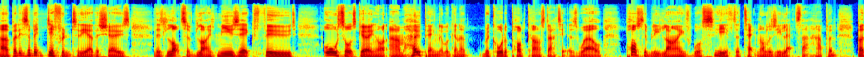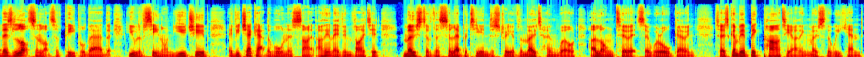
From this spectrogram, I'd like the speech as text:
uh, but it's a bit different to the other shows. There's lots of live music, food, all sorts going on, and I'm hoping that we're going to record a podcast at it as well, possibly live. We'll see if the technology lets that happen. But there's lots and lots of people there that you would have seen on YouTube. If you check out the Warner's site, I think they've invited most of the celebrity industry of the motorhome world along to it. So we're all going. So it's going to be a big party, I think, most of the weekend.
